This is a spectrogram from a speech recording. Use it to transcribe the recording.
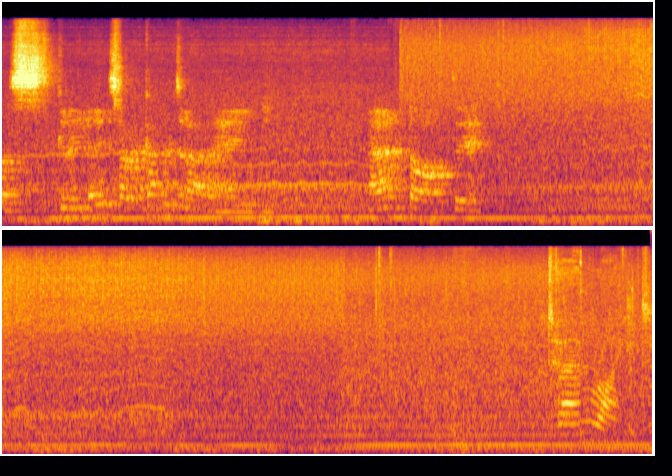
बस क्रिमिनल सड़क पे चला रहे हैं यूपी एंड टॉप पे Turn right.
